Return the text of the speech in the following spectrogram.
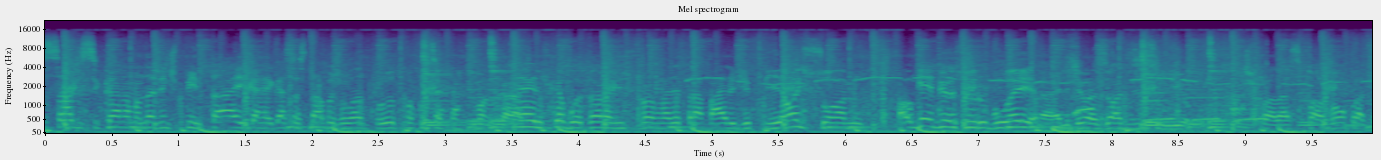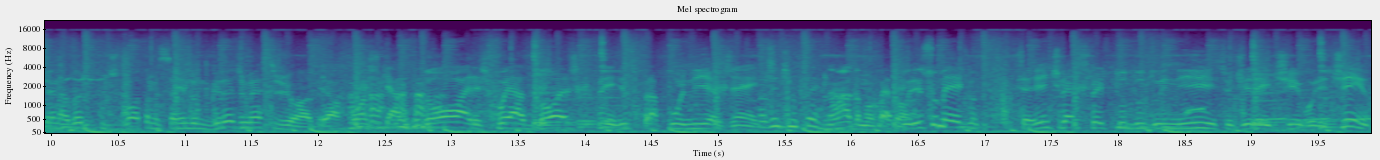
Palhaçada esse cara mandar a gente pintar e carregar essas tábuas de um lado pro outro pra consertar a bancada. É, ele fica botando a gente pra fazer trabalho de peão e some. Alguém viu esse urubu aí? Ah, ele deu as ordens e sumiu. Vou te falar, esse pavão pra treinador de futebol tá me saindo um grande mestre de obra. Eu aposto que a Doris, foi a Doris que fez isso pra punir a gente. A gente não fez nada, mano. É por isso mesmo. Se a gente tivesse feito tudo do início, direitinho, bonitinho,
